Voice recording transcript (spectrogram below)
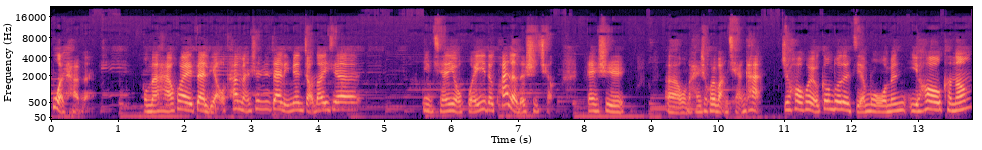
过他们，我们还会再聊他们，甚至在里面找到一些以前有回忆的快乐的事情。但是，呃，我们还是会往前看，之后会有更多的节目。我们以后可能，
